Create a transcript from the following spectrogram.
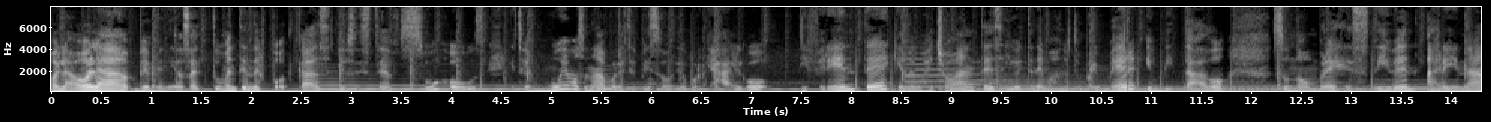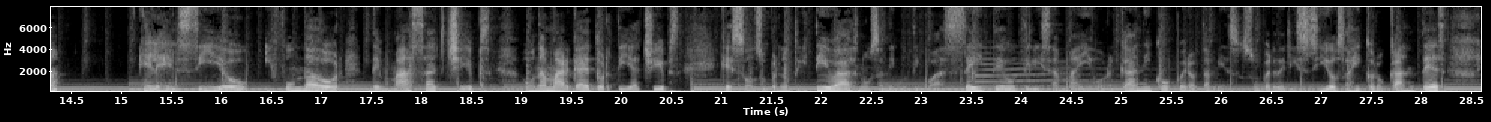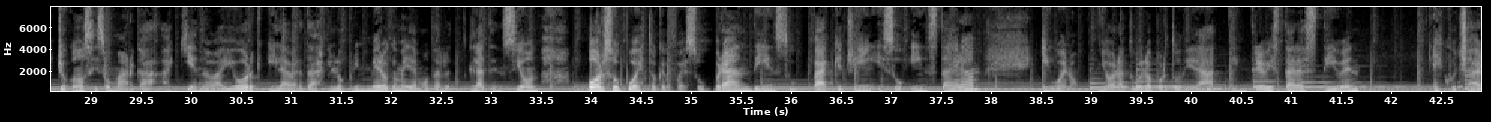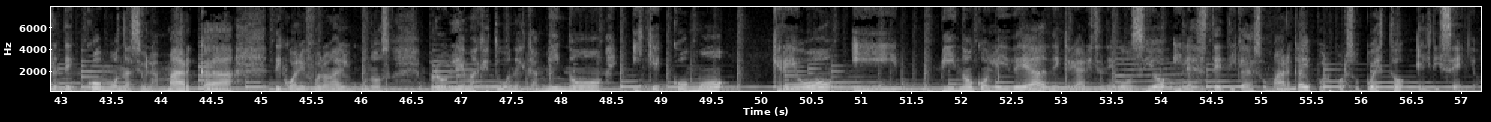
Hola, hola, bienvenidos al Tú Me Entiendes podcast. Yo soy Steph, su host. Estoy muy emocionada por este episodio porque es algo diferente que no hemos hecho antes y hoy tenemos a nuestro primer invitado. Su nombre es Steven Arena. Él es el CEO y fundador de Masa Chips, una marca de tortilla chips que son súper nutritivas, no usan ningún tipo de aceite, utilizan maíz orgánico, pero también son súper deliciosas y crocantes. Yo conocí su marca aquí en Nueva York y la verdad es que lo primero que me llamó la atención, por supuesto, que fue su branding, su packaging y su Instagram. Y bueno, yo ahora tuve la oportunidad de entrevistar a Steven escuchar de cómo nació la marca, de cuáles fueron algunos problemas que tuvo en el camino y que cómo creó y vino con la idea de crear este negocio y la estética de su marca y por, por supuesto el diseño.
